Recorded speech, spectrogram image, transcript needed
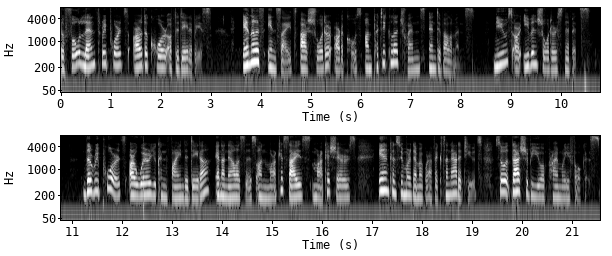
The full-length reports are the core of the database. Analyst insights are shorter articles on particular trends and developments. News are even shorter snippets. The reports are where you can find the data and analysis on market size, market shares, and consumer demographics and attitudes, so that should be your primary focus.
